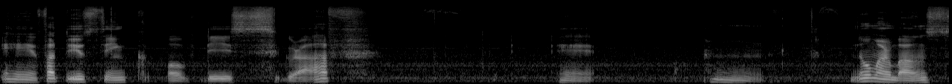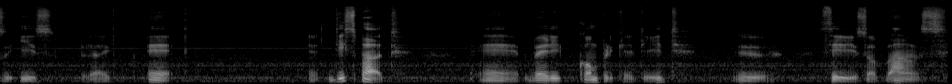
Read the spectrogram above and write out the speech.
えー what do you think of this graph えー、 Hmm. Normal bounce is like uh, this part a uh, very complicated uh, series of bounce.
